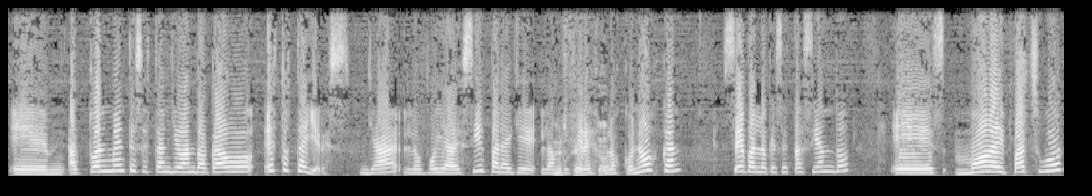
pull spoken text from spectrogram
Eh, actualmente se están llevando a cabo estos talleres, ya los voy a decir para que las Perfecto. mujeres los conozcan, sepan lo que se está haciendo. Es moda y patchwork,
